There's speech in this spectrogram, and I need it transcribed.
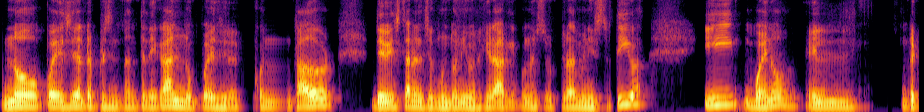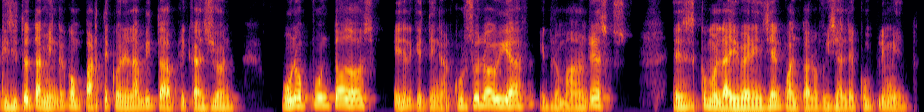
no puede ser el representante legal, no puede ser el contador, debe estar en el segundo nivel jerárquico en la estructura administrativa y bueno, el requisito también que comparte con el ámbito de aplicación 1.2 es el que tenga curso de la OIAF y diplomado en riesgos. Esa es como la diferencia en cuanto al oficial de cumplimiento.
